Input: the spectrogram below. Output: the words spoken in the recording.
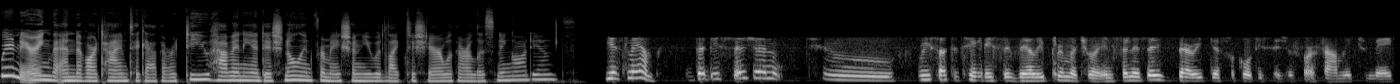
We're nearing the end of our time together. Do you have any additional information you would like to share with our listening audience? Yes, ma'am. The decision to resuscitate a severely premature infant is a very difficult decision for a family to make.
